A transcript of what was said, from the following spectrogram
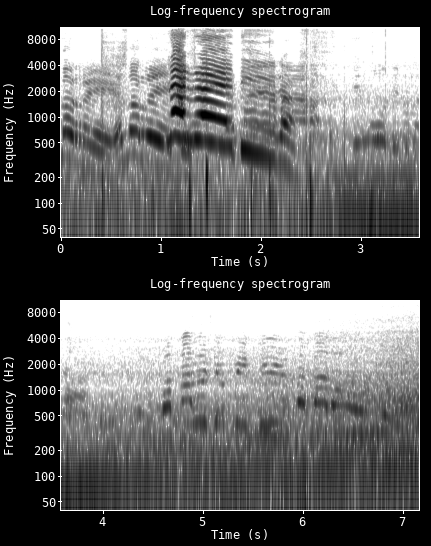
Anna re, anna re! La retira. Papà Lucio piccino, papà Lucio.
